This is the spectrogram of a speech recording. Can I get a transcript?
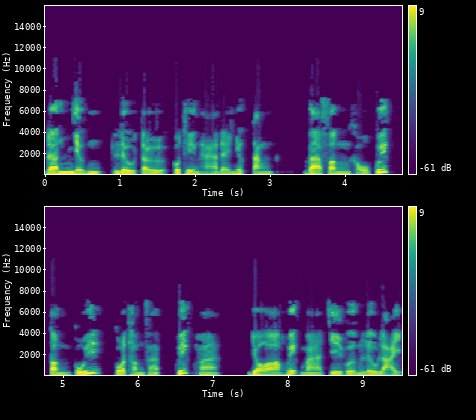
đến những lưu tự của thiên hạ đệ nhất tăng và phần khẩu quyết tầng cuối của thần pháp huyết hoa do huyết ma chi vương lưu lại.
